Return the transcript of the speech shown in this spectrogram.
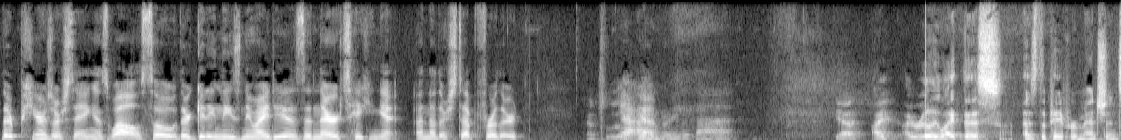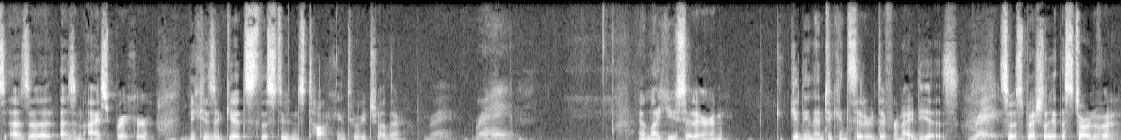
their peers are saying as well. So they're getting these new ideas and they're taking it another step further. Absolutely. Yeah, Yeah. I agree with that. Yeah, I, I really like this, as the paper mentions, as, a, as an icebreaker mm-hmm. because it gets the students talking to each other. Right. Right. And like you said, Aaron, getting them to consider different ideas. Right. So, especially at the start of a,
